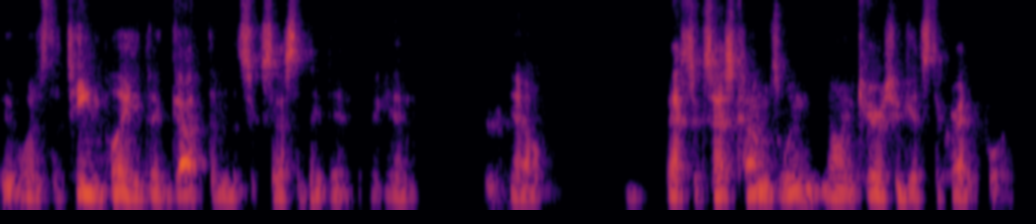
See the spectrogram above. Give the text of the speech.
it was the team play that got them the success that they did. Again, you know, that success comes when no one cares who gets the credit for it.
